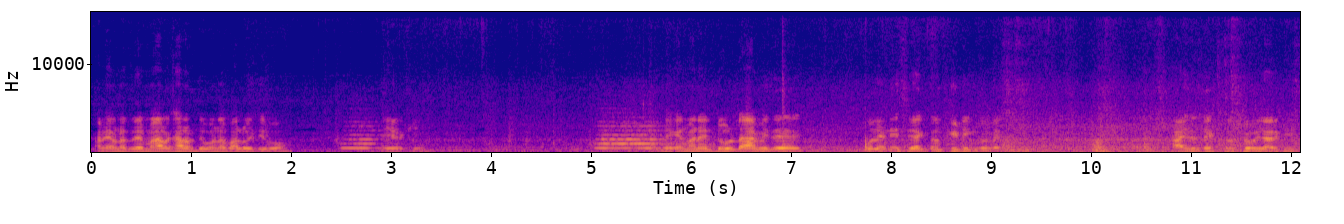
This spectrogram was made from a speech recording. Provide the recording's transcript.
আমি আপনাদের মাল খারাপ দেবো না, ভালোই দিব। এই আর কি। দেখেন মানে ডোলটা আমি যে খুলে নিয়েছি, একদম ফিটিং করে। মানে সাইজে দেখতে সুবিধা আর কি।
